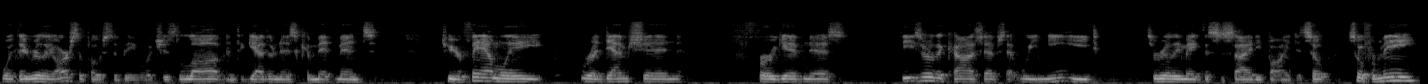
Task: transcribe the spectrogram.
what they really are supposed to be, which is love and togetherness, commitment to your family, redemption, forgiveness. These are the concepts that we need to really make the society binded. So, so for me,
